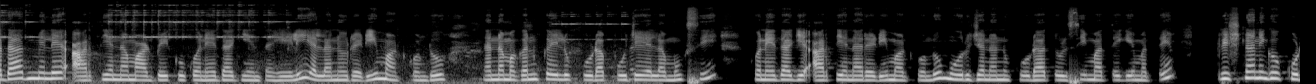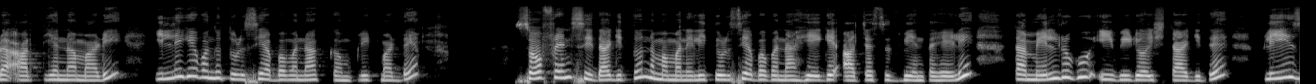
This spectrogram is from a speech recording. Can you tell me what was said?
ಅದಾದಮೇಲೆ ಆರತಿಯನ್ನು ಮಾಡಬೇಕು ಕೊನೆಯದಾಗಿ ಅಂತ ಹೇಳಿ ಎಲ್ಲನೂ ರೆಡಿ ಮಾಡಿಕೊಂಡು, ನನ್ನ ಮಗನ ಕೈಲೂ ಕೂಡ ಪೂಜೆ ಎಲ್ಲ ಮುಗಿಸಿ ಕೊನೆಯದಾಗಿ ಆರತಿಯನ್ನ ರೆಡಿ ಮಾಡಿಕೊಂಡು ಮೂರು ಜನನು ಕೂಡ ತುಳಸಿ ಮಾತೆಗೆ ಮತ್ತೆ ಕೃಷ್ಣನಿಗೂ ಕೂಡ ಆರತಿಯನ್ನ ಮಾಡಿ ಇಲ್ಲಿಗೆ ಒಂದು ತುಳಸಿ ಹಬ್ಬವನ್ನ ಕಂಪ್ಲೀಟ್ ಮಾಡಿದೆ. ಸೊ ಫ್ರೆಂಡ್ಸ್ ಇದಾಗಿತ್ತು. ನಮ್ಮ ಮನೇಲಿ ತುಳಸಿ ಹಬ್ಬವನ್ನ ಹೇಗೆ ಆಚರಿಸಿದ್ವಿ ಅಂತ ಹೇಳಿ ತಮ್ಮೆಲ್ರಿಗೂ ಈ ವಿಡಿಯೋ ಇಷ್ಟ ಆಗಿದೆ. ಪ್ಲೀಸ್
